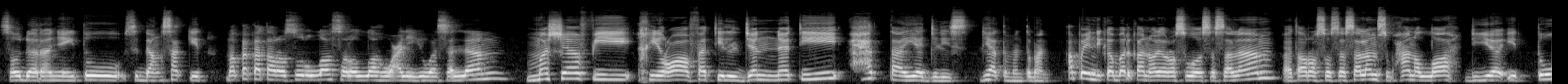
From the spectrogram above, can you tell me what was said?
saudaranya itu sedang sakit maka kata Rasulullah Shallallahu Alaihi Wasallam masya fi khirafatil jannati hatta yajlis. Lihat teman-teman. Apa yang dikabarkan oleh Rasulullah SAW? Kata Rasulullah SAW, subhanallah, dia itu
